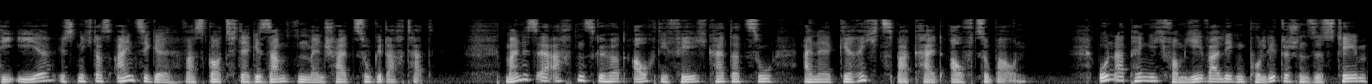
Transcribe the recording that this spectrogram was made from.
Die Ehe ist nicht das Einzige, was Gott der gesamten Menschheit zugedacht hat. Meines Erachtens gehört auch die Fähigkeit dazu, eine Gerichtsbarkeit aufzubauen. Unabhängig vom jeweiligen politischen System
